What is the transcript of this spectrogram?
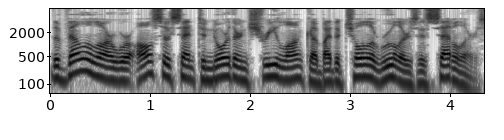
The Velalar were also sent to northern Sri Lanka by the Chola rulers as settlers.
